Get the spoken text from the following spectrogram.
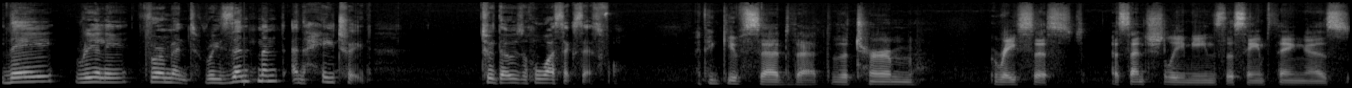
They really ferment resentment and hatred to those who are successful. I think you've said that the term racist essentially means the same thing as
